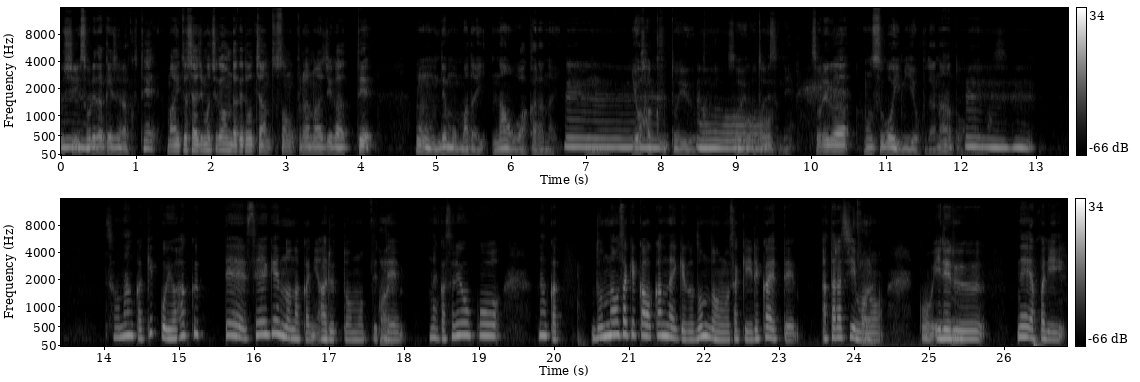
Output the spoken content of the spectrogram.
うしそれだけじゃなくて毎年味も違うんだけどちゃんとその蔵の味があってうんでもまだなおわからない、ううん。ん余白というかそういうことですね。それがうんすごい魅力だなとうんうんう思います、んそうなんか結構余白って制限の中にあると思ってて、はい。なんかそれをこうなんかどんなお酒かわかんないけどどんどんお酒入れ替えて新しいものをこう入れる、ねやっぱり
